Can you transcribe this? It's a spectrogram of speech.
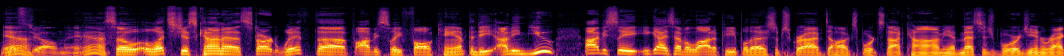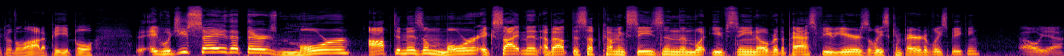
Yeah. Missed y'all, man. Yeah. So let's just kind of start with uh, obviously fall camp. And you, I mean, you obviously, you guys have a lot of people that are subscribed to hawgsports.com. You have message boards, you interact with a lot of people. Eh, would you say that there's more optimism, more excitement about this upcoming season than what you've seen over the past few years, at least comparatively speaking? Oh yeah,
